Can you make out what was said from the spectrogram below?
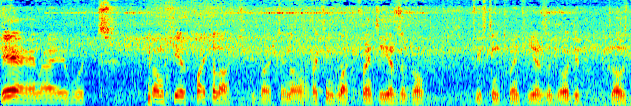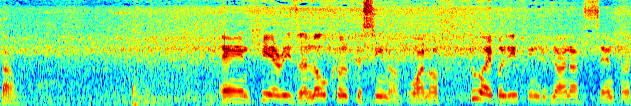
Yeah, and I would come here quite a lot. But you know, I think what, 20 years ago, 15, 20 years ago, they closed down. And here is a local casino, one of two I believe in Ljubljana center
